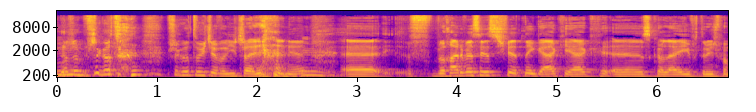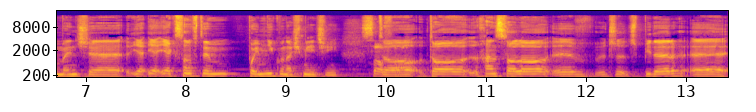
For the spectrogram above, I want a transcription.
Może przygot przygotujcie wyliczenia, nie? E, w The Harvest jest świetny gag, jak e, z kolei w którymś momencie, jak, jak są w tym pojemniku na śmieci, Sofa. to, to Han Solo e, czy, czy Peter e,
